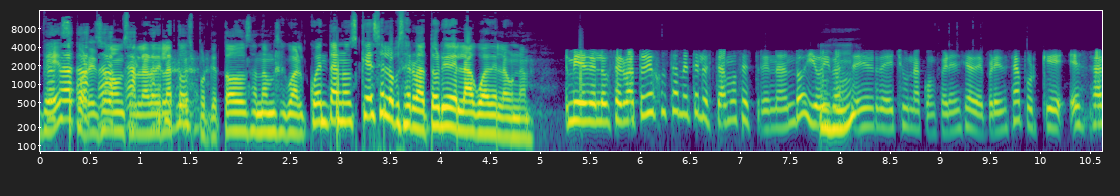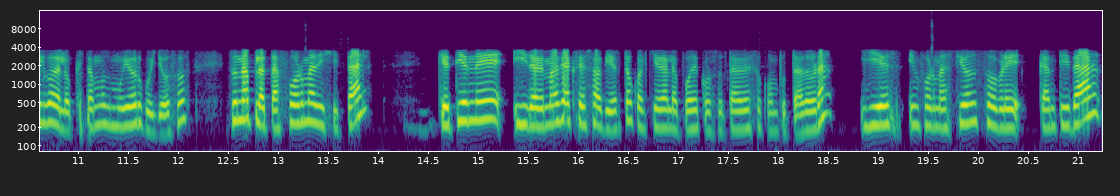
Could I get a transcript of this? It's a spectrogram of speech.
¿Ves? Por eso vamos a hablar de la tos, porque todos andamos igual. Cuéntanos, ¿qué es el observatorio del agua de la UNAM? Miren, el observatorio justamente lo estamos estrenando y hoy uh -huh. va a ser, de hecho, una conferencia de prensa porque es algo de lo que estamos muy orgullosos. Es una plataforma digital que tiene, y además de acceso abierto, cualquiera la puede consultar de su computadora, y es información sobre cantidad,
